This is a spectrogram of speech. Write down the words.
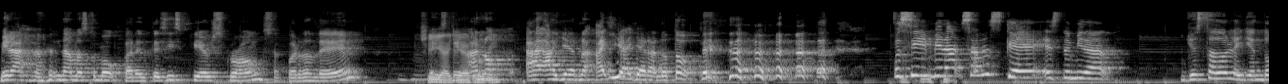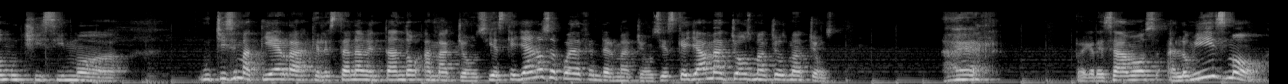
Mira, nada más como paréntesis, Pierce Strong, ¿se acuerdan de él? Sí, este, ayer. Ah, no, ayer, ayer anotó. pues sí, mira, ¿sabes qué? Este, mira, yo he estado leyendo muchísimo, muchísima tierra que le están aventando a Mac Jones. Y es que ya no se puede defender Mac Jones. Y es que ya Mac Jones, Mac Jones, Mac Jones. A ver, regresamos a lo mismo.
